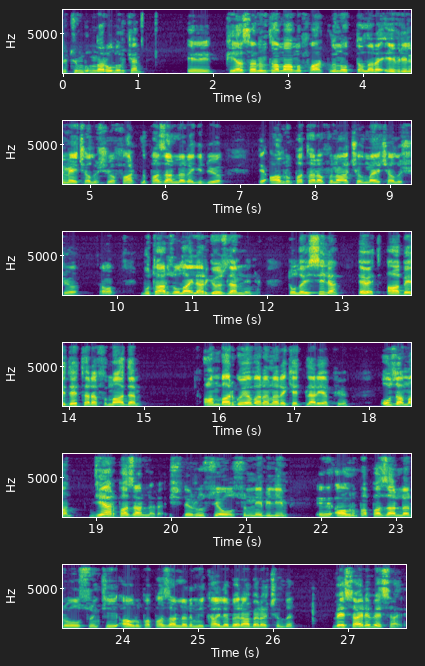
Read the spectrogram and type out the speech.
bütün bunlar olurken e, piyasanın tamamı farklı noktalara evrilmeye çalışıyor. Farklı pazarlara gidiyor. E, Avrupa tarafına açılmaya çalışıyor. Tamam Bu tarz olaylar gözlemleniyor. Dolayısıyla evet ABD tarafı madem ambargoya varan hareketler yapıyor. O zaman diğer pazarlara işte Rusya olsun ne bileyim e, Avrupa pazarları olsun ki Avrupa pazarları Mika ile beraber açıldı vesaire vesaire.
